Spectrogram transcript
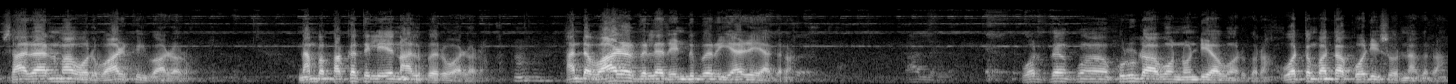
சாதாரணமாக ஒரு வாழ்க்கை வாழறோம். நம்ம பக்கத்திலேயே நாலு பேர் வாழறோம். அந்த வாழறதுல ரெண்டு பேர் ஏழையாகிறான் ஒருத்தன் கு- குருடாவும் நொண்டியாகவும் இருக்கிறான். ஒருத்தன் பார்த்தா கோடீஸ்வரன் ஆகுறான்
